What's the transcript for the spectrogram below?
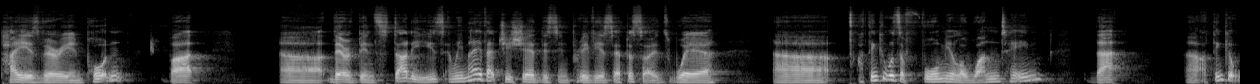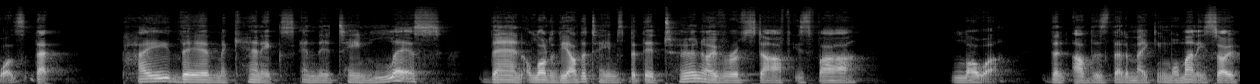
pay is very important, but uh, there have been studies, and we may have actually shared this in previous episodes, where uh, I think it was a Formula One team that uh, I think it was that pay their mechanics and their team less than a lot of the other teams, but their turnover of staff is far lower than others that are making more money. So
